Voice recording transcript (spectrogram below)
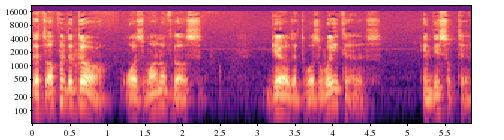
that opened the door was one of those girl that was waiters in this hotel.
